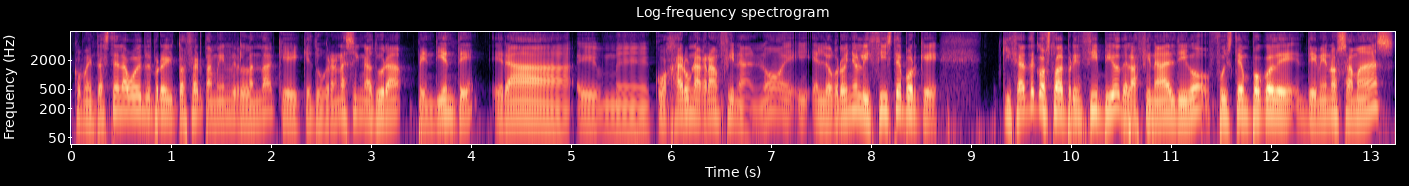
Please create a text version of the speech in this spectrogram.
Comentaste en la web del proyecto FER también en Irlanda que, tu gran asignatura pendiente era eh, cuajar una gran final, ¿no? Y en Logroño lo hiciste porque quizás te costó al principio de la final, digo, fuiste un poco de menos a más,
